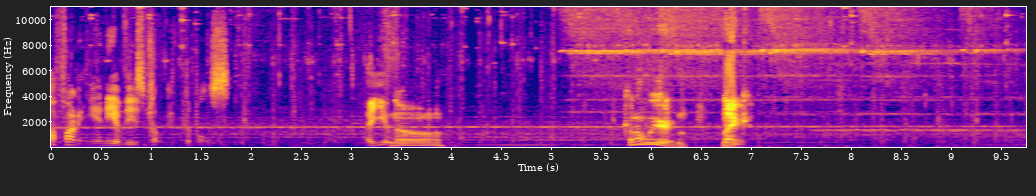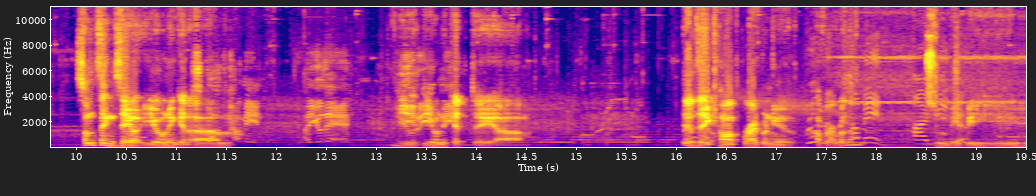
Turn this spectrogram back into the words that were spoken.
Still not finding any of these collectibles. Are you? no. Kind of weird. Like some things they you only get um Come in. Are you there? you, you only get the um if they come up right when you hover over them. come in. I So maybe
